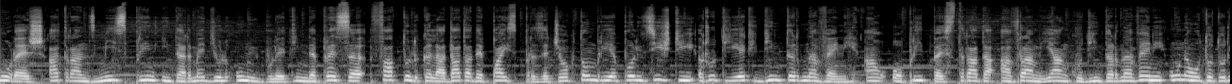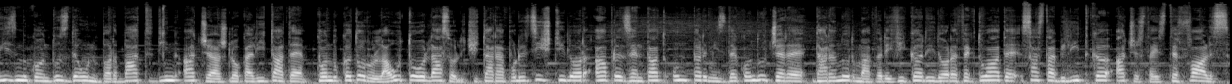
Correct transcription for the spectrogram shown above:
Mureș a transmis prin intermediul unui buletin de presă faptul că la data de 14 octombrie polițiștii rutieri din Târnăveni au oprit pe strada Avram Iancu din Târnăveni un autoturism condus de un bărbat din aceeași localitate. Conducătorul auto, la solicitarea polițiștilor, a prezentat un permis de conducere, dar în urma verificărilor efectuate s-a stabilit că acesta este fals.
